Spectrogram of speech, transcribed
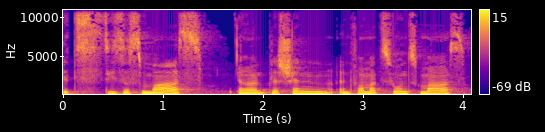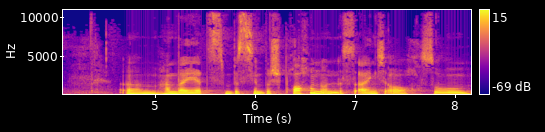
jetzt dieses Maß, äh, das Shannon-Informationsmaß, ähm, haben wir jetzt ein bisschen besprochen und ist eigentlich auch so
